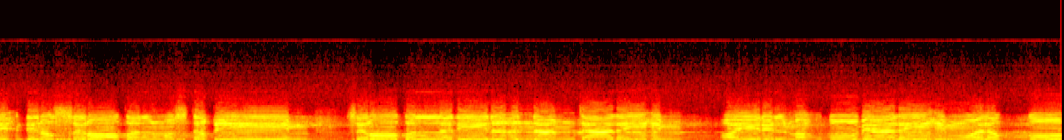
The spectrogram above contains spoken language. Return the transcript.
اهدنا الصراط المستقيم صراط الذين أنعمت عليهم غير المغضوب عليهم ولا الضالين.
